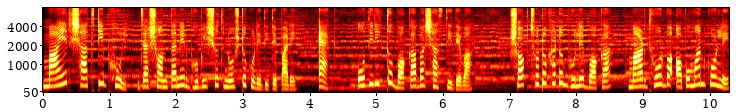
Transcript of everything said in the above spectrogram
মায়ের সাতটি ভুল যা সন্তানের ভবিষ্যৎ নষ্ট করে দিতে পারে। এক, অতিরিক্ত বকা বা শাস্তি দেওয়া। সব ছোটখাটো ভুলে বকা, মারধর বা অপমান করলে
